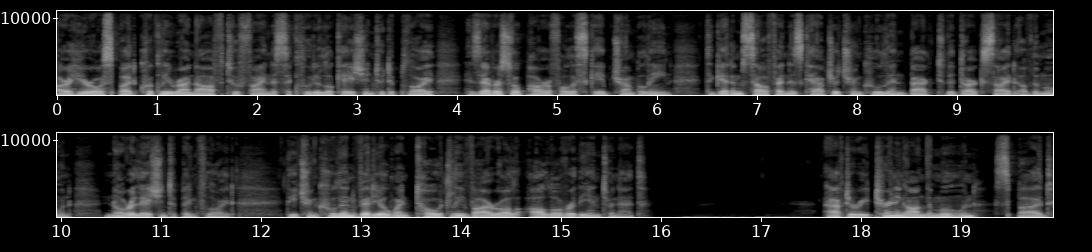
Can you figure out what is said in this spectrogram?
Our hero Spud quickly ran off to find a secluded location to deploy his ever so powerful escape trampoline to get himself and his captured Trinculian back to the dark side of the moon, no relation to Pink Floyd. The Trinculian video went totally viral all over the internet. After returning on the moon, Spud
